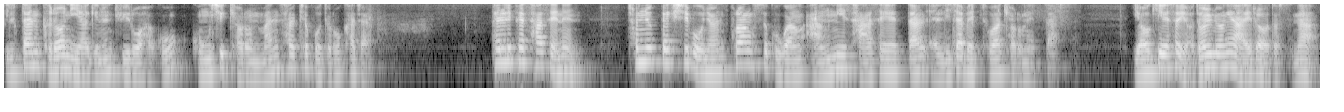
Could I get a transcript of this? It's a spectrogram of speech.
일단 그런 이야기는 뒤로 하고 공식 결혼만 살펴보도록 하자. 펠리페 4세는 1615년 프랑스 국왕 앙리 4세의 딸 엘리자베트와 결혼했다. 여기에서 8명의 아이를 얻었으나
